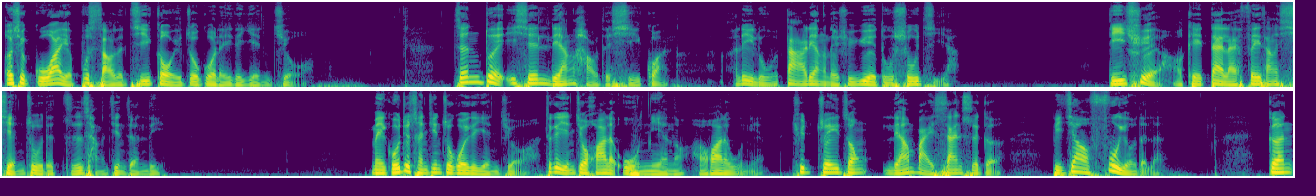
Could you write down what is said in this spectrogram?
而且国外有不少的机构也做过了一个研究，针对一些良好的习惯，例如大量的去阅读书籍啊。的确啊，可以带来非常显著的职场竞争力。美国就曾经做过一个研究，这个研究花了五年哦，好花了五年去追踪两百三十个比较富有的人，跟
